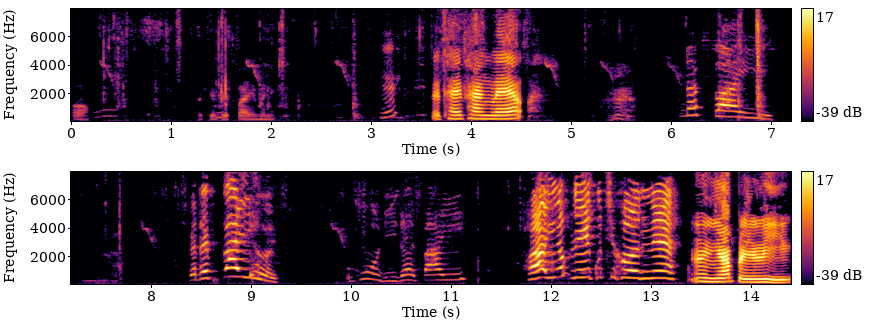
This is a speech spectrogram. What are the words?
พอเราจะได้ไปมันนี่รถไทยพังแล้ว ได้ไป ก็ได้ไปเฮ้ยโอ้โหดีได้ไปพายับนี้กูสิคนเนี่ยเอ้ยยับไปหลีก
